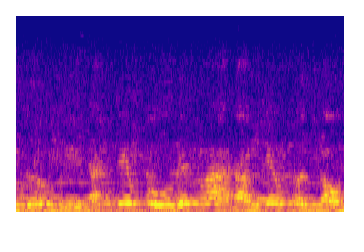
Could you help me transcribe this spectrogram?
âm dương thì đánh kiếm tu biến hoa đàn kiếm luân nổi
